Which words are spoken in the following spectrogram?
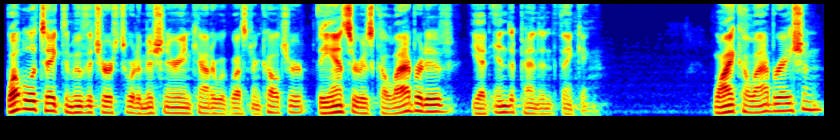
What will it take to move the church toward a missionary encounter with Western culture? The answer is collaborative yet independent thinking. Why collaboration?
